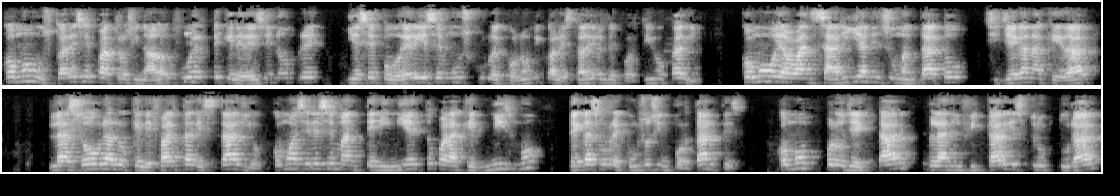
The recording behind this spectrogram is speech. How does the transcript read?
cómo buscar ese patrocinador fuerte que le dé ese nombre y ese poder y ese músculo económico al estadio del Deportivo Cali. ¿Cómo avanzarían en su mandato si llegan a quedar las obras, lo que le falta al estadio? ¿Cómo hacer ese mantenimiento para que el mismo tenga sus recursos importantes? ¿Cómo proyectar, planificar y estructurar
